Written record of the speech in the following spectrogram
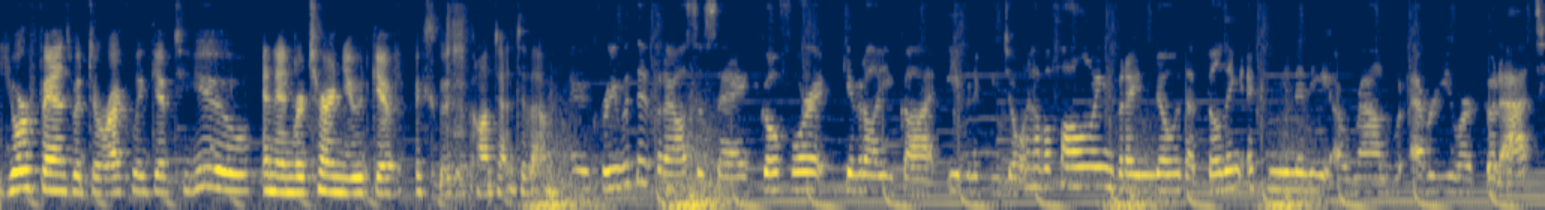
your fans would directly give to you and in return you would give exclusive content to them. I agree with it, but I also say go for it, give it all you got, even if you don't have a following. But I know that building a community around whatever you are good at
